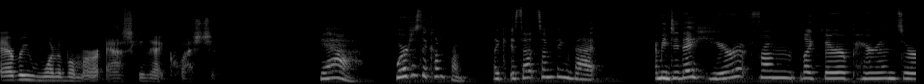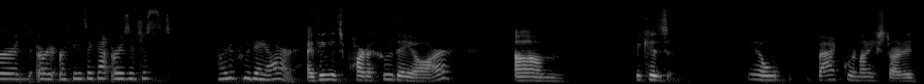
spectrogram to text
every one of them are asking that question. yeah where does it come from like is that something that i mean do they hear it from like their parents or or, or things like that or is it just part of who they are I think it's part of who they are. Um, because, you know, back when I started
